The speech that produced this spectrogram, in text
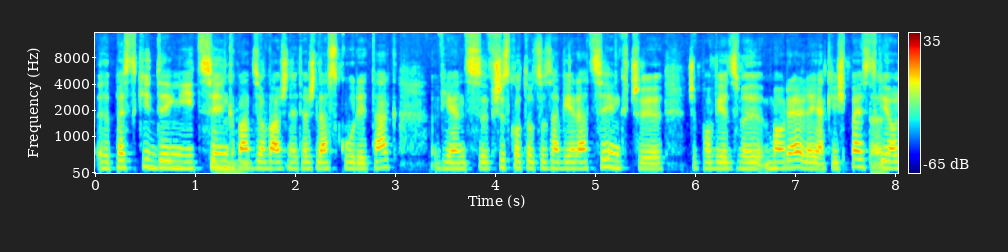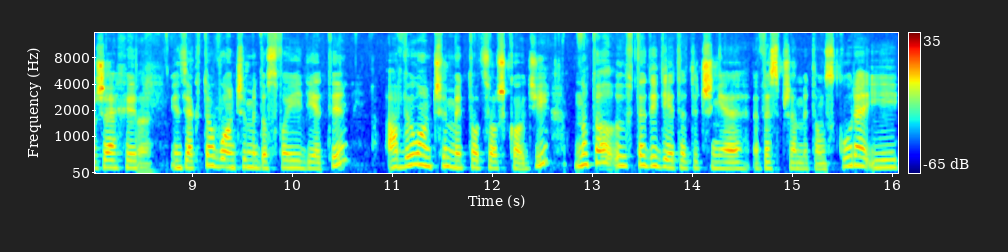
e, pestki dyni, cynk bardzo ważny też dla skóry, tak? Więc wszystko to, co zawiera cynk, czy, czy powiedzmy morele, jakieś pestki, Tak, orzechy, tak. więc jak to włączymy do swojej diety, a wyłączymy to, co szkodzi, no to wtedy dietetycznie wesprzemy tą skórę i,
